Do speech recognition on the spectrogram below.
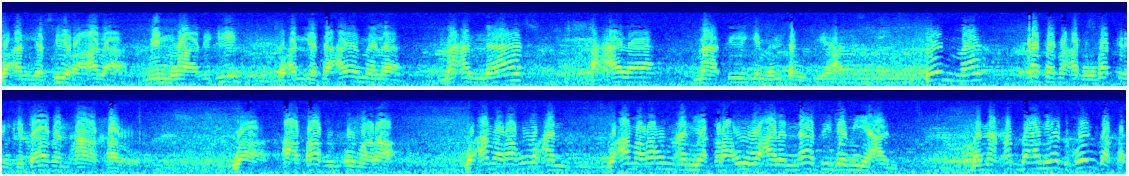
وأن يسير على منواله وأن يتعامل مع الناس على ما فيه من توجيهات. ثم كتب أبو بكر كتابا آخر وأعطاه الأمراء وأمره أن وأمرهم أن يقرؤوه على الناس جميعا. من أحب أن يدخل دخل.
